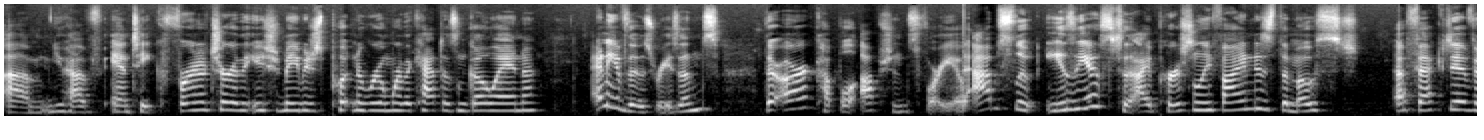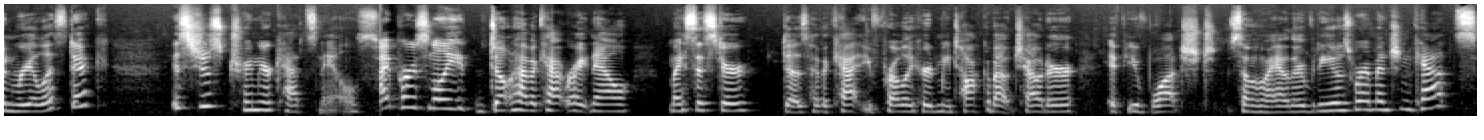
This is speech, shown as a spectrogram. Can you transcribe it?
um, you have antique furniture that you should maybe just put in a room where the cat doesn't go in, any of those reasons, there are a couple options for you. The absolute easiest that I personally find is the most effective and realistic is to just trim your cat's nails. I personally don't have a cat right now. My sister does have a cat. You've probably heard me talk about Chowder if you've watched some of my other videos where I mention cats.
